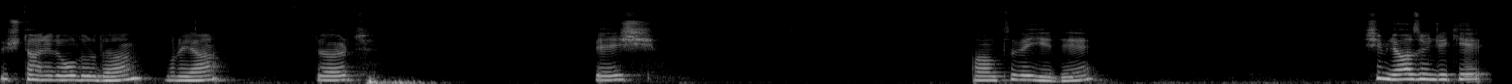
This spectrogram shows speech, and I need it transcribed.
3 tane doldurdum. Buraya 4 5 6 ve 7 Şimdi az önceki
